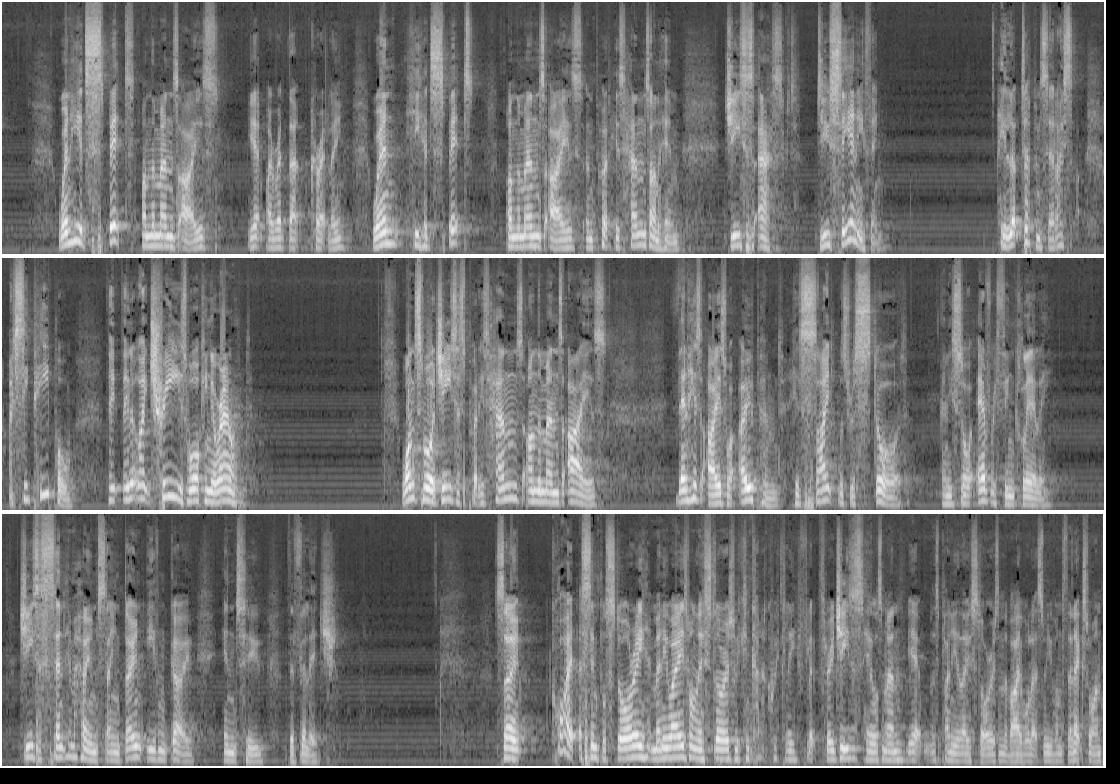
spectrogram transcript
When he had spit on the man's eyes, yep, I read that correctly. When he had spit on the man's eyes and put his hands on him, Jesus asked, Do you see anything? He looked up and said, I, I see people. They, they look like trees walking around. Once more, Jesus put his hands on the man's eyes. Then his eyes were opened, his sight was restored, and he saw everything clearly. Jesus sent him home, saying, Don't even go into the village. So, quite a simple story in many ways. One of those stories we can kind of quickly flip through. Jesus heals man. Yeah, there's plenty of those stories in the Bible. Let's move on to the next one.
